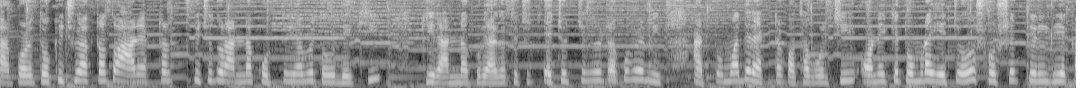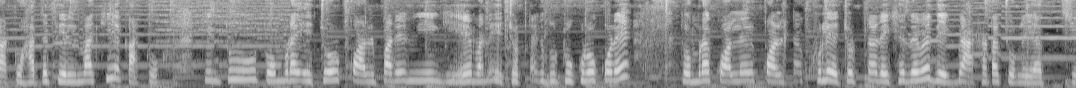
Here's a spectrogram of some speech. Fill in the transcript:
তারপরে তো কিছু একটা তো আর একটা কিছু তো রান্না করতেই হবে, তো দেখি কি রান্না করি। আগে তো এঁচোড় চিংড়িটা করে নিই। আর তোমাদের একটা কথা বলছি, অনেকে তোমরা এঁচোড় সর্ষের তেল দিয়ে কাটো, হাতে তেল মাখিয়ে কাটো। কিন্তু তোমরা এঁচোড় কলপারে নিয়ে গিয়ে মানে এঁচোড়টাকে দু টুকরো করে তোমরা কলের কলটা খুলে এঁচোরটা রেখে দেবে, দেখবে আঠাটা চলে যাচ্ছে।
